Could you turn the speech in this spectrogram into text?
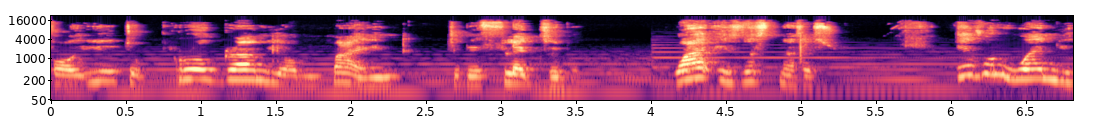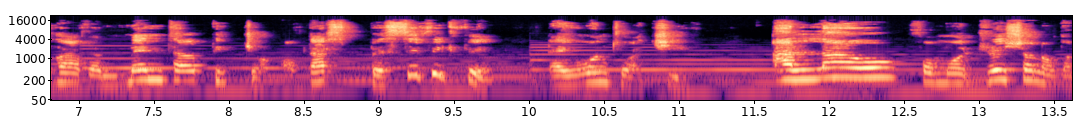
for you to program your mind to be flexible. Why is this necessary? Even when you have a mental picture of that specific thing that you want to achieve, allow for moderation of the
